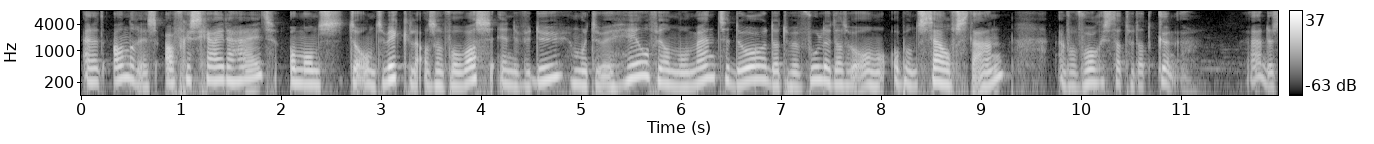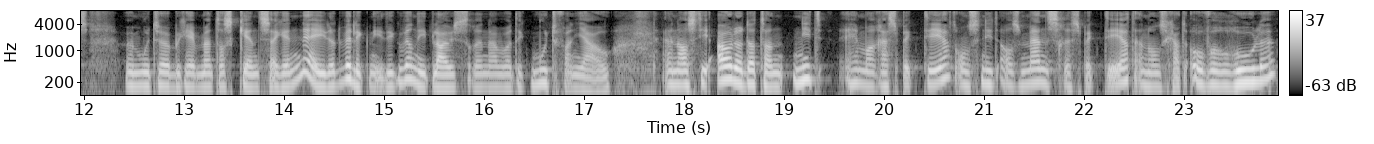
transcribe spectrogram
En het andere is afgescheidenheid. Om ons te ontwikkelen als een volwassen individu moeten we heel veel momenten door dat we voelen dat we op onszelf staan. En vervolgens dat we dat kunnen dus we moeten op een gegeven moment als kind zeggen: Nee, dat wil ik niet. Ik wil niet luisteren naar wat ik moet van jou. En als die ouder dat dan niet helemaal respecteert, ons niet als mens respecteert en ons gaat overroelen,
